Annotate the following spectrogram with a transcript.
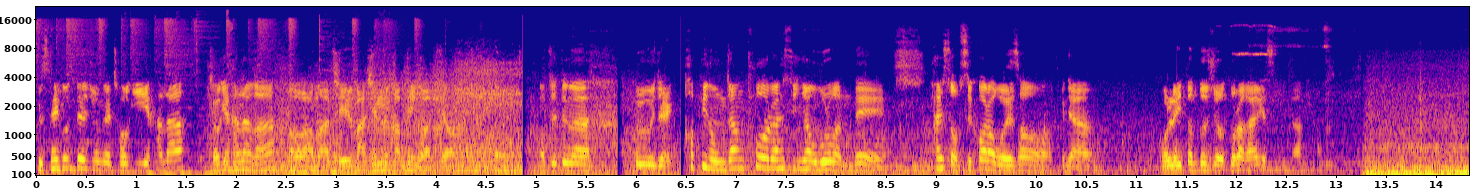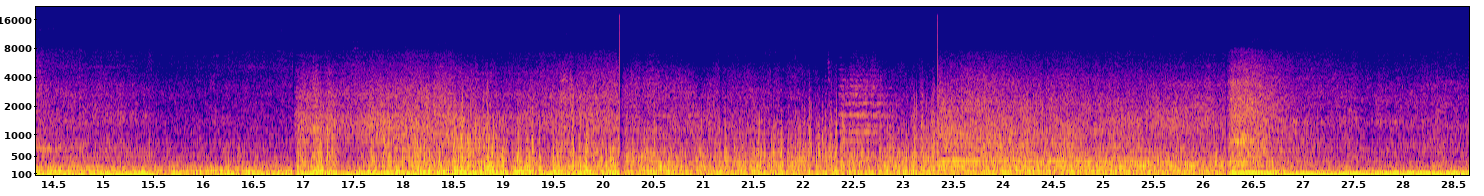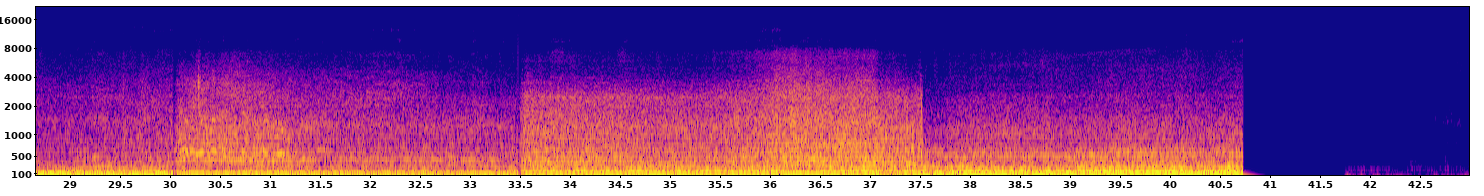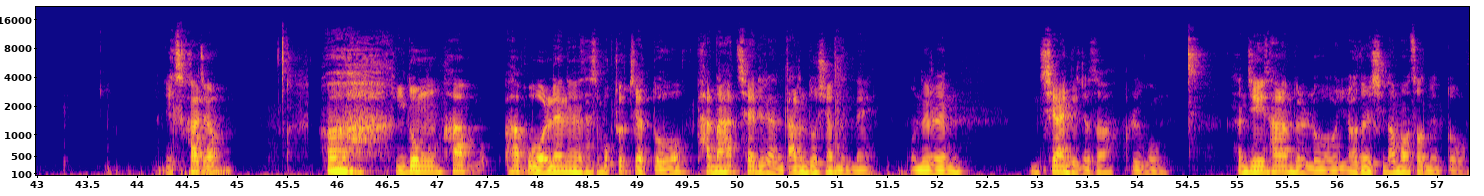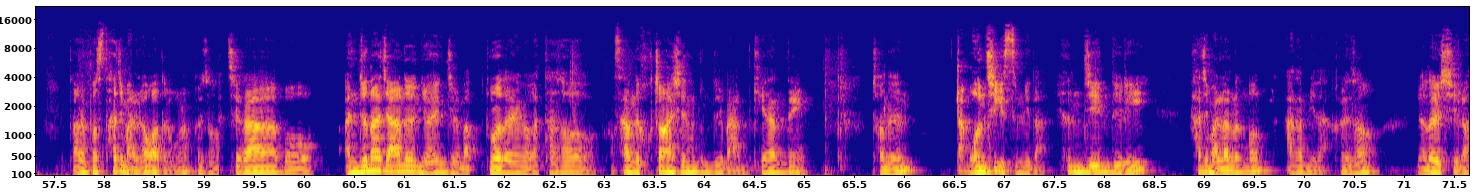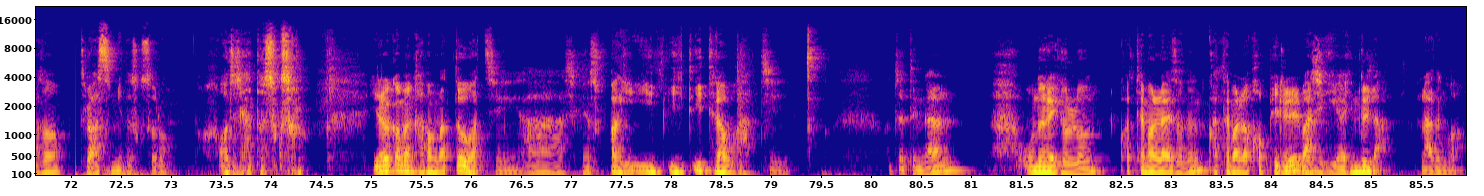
그 세 군데 중에 저기 하나, 저기 하나가 어, 아마 제일 맛있는 카페인 것 같아요. 어쨌든 그 이제 커피 농장 투어를 할 수 있냐고 물어봤는데 할 수 없을 거라고 해서 그냥 원래 있던 도시로 돌아가야겠습니다. 익숙하죠? 하, 이동하고 하고 원래는 사실 목적지가 또 파나하첼이라는 다른 도시였는데 오늘은 시간이 늦어서 그리고 현지 사람들도 8시 넘어서는 또 다른 버스 타지 말라고 하더라고요. 그래서 제가 뭐 안전하지 않은 여행지를 막 돌아다니는 것 같아서 사람들 걱정하시는 분들이 많긴 한데 저는 딱 원칙이 있습니다. 현지인들이 하지 말라는 건 안 합니다. 그래서 8시라서 들어왔습니다, 숙소로. 어제 잤던 숙소로. 이럴 거면 가방 놔두고 갔지. 아, 그냥 숙박 이, 이, 이, 이틀 하고 갔지. 어쨌든 간, 오늘의 결론. 과테말라에서는 과테말라 커피를 마시기가 힘들다. 라는 거.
